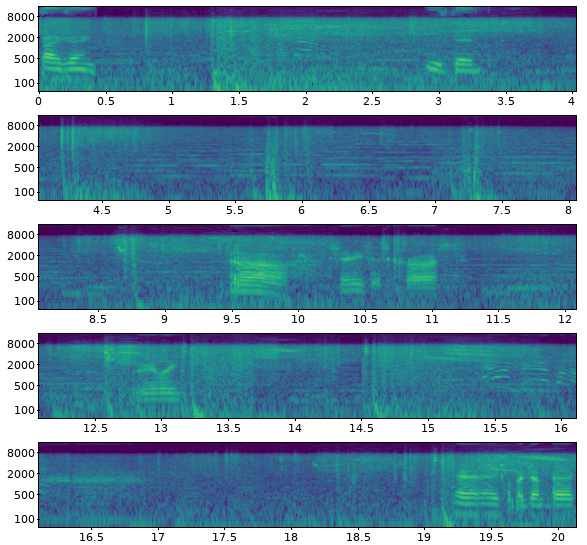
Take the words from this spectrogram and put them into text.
Guy going. He's dead. Oh, Jesus Christ. Really? Hey, got my jump pack.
